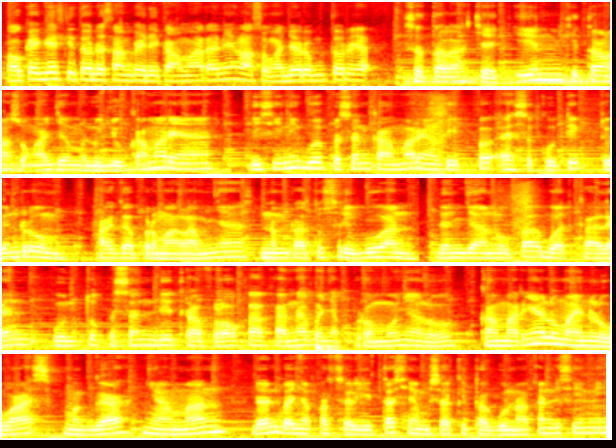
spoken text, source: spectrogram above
Oke guys, kita udah sampai di kamarnya nih, langsung aja room tour ya. Setelah check-in, kita langsung aja menuju kamarnya. Di sini gue pesen kamar yang tipe eksekutif twin room. Harga per malamnya 600 ribuan. Dan jangan lupa buat kalian untuk pesen di Traveloka karena banyak promonya loh. Kamarnya lumayan luas, megah, nyaman, dan banyak fasilitas yang bisa kita gunakan di sini.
